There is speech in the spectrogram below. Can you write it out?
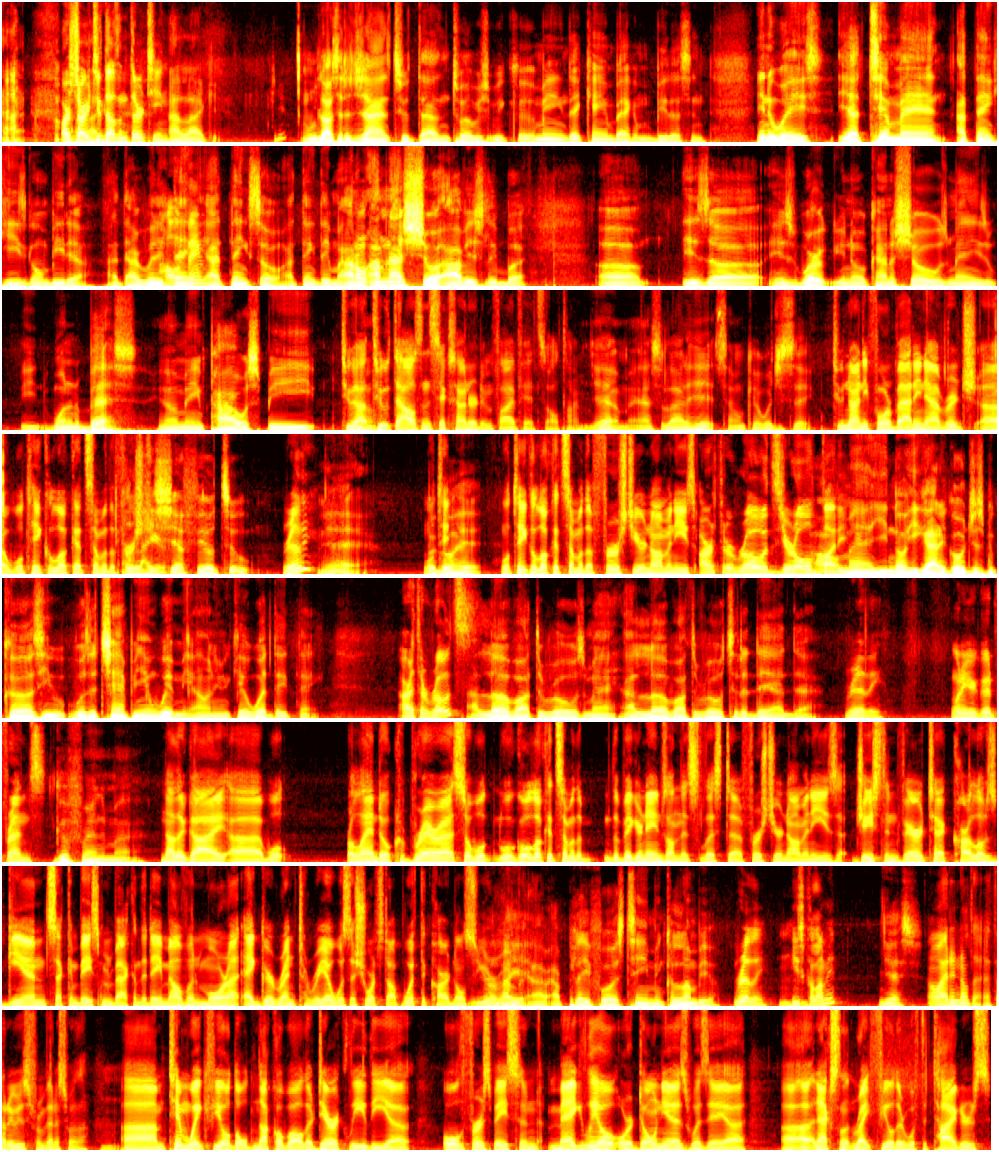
or sorry 2013 I like it. We lost to the Giants 2012. We, we could. I mean, they came back and beat us. And anyways, yeah, Tim, man, I think he's gonna be there. I, I really Hall think. I think so. I think they. might. I don't. I'm not sure, obviously, but uh, his uh his work, you know, kind of shows, man. He's he, one of the best. You know what I mean? Power, speed. Two, you know? 2,605 hits all time. Yeah, man, that's a lot of hits. I don't care what you say. 294 batting average. Uh, we'll take a look at some of the first I like year. Sheffield too. Really? Yeah. We'll but go ahead. We'll take a look at some of the first year nominees. Arthur Rhodes, your old Oh buddy. man, you know he got to go just because he was a champion with me. I don't even care what they think. Arthur Rhodes? I love Arthur Rhodes, man. I love Arthur Rhodes to the day I die. Really? One of your good friends. Good friend of mine. Another guy, uh, well, Orlando Cabrera. So we'll we'll go look at some of the the bigger names on this list. Uh, first year nominees: Jason Varitek, Carlos Guillen, second baseman back in the day, Melvin Mora, Edgar Renteria was a shortstop with the Cardinals. So you remember? I, I played for his team in Colombia. Really? Mm-hmm. He's Colombian? Yes. Oh, I didn't know that. I thought he was from Venezuela. Mm. Um, Tim Wakefield, old knuckleballer. Derrek Lee, the uh, old first baseman. Magglio Ordonez was a uh, uh, an excellent right fielder with the Tigers.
